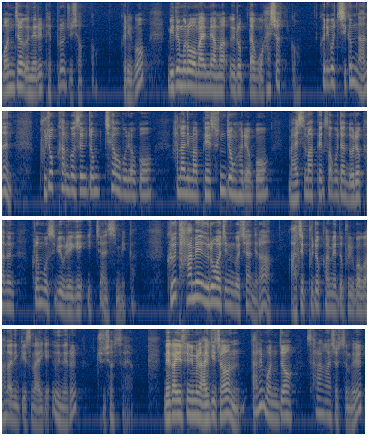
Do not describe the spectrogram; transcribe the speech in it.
먼저 은혜를 베풀어 주셨고 그리고 믿음으로 말미암아 의롭다고 하셨고 그리고 지금 나는 부족한 것을 좀 채워보려고 하나님 앞에 순종하려고 말씀 앞에 서고자 노력하는 그런 모습이 우리에게 있지 않습니까? 그 다음에 의로워지는 것이 아니라 아직 부족함에도 불구하고 하나님께서 나에게 은혜를 주셨어요. 내가 예수님을 알기 전 나를 먼저 사랑하셨음을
